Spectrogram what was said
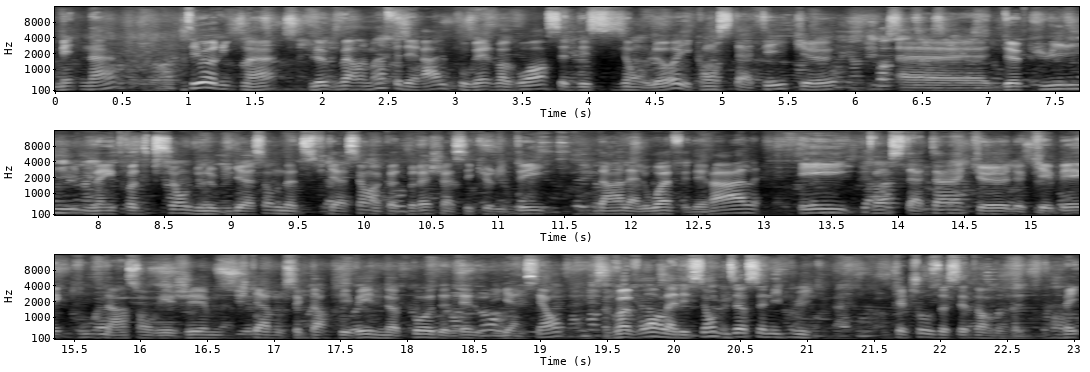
Maintenant, théoriquement, le gouvernement fédéral pourrait revoir cette décision-là et constater que euh, depuis l'introduction d'une obligation de notification en cas de brèche à sécurité dans la loi fédérale et constatant que le Québec, dans son régime applicable au secteur privé, n'a pas de telle obligation, revoir la décision et dire ce n'est plus quelque chose de cet ordre. Mais,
